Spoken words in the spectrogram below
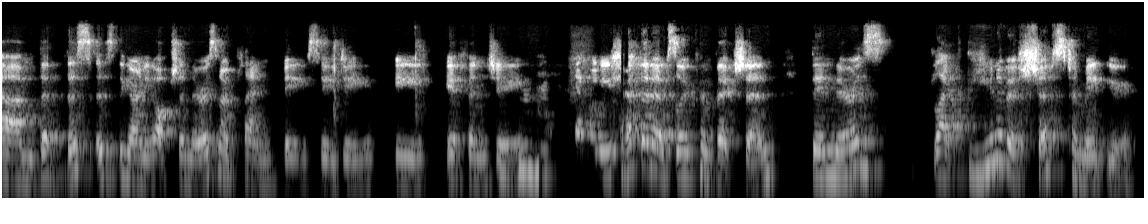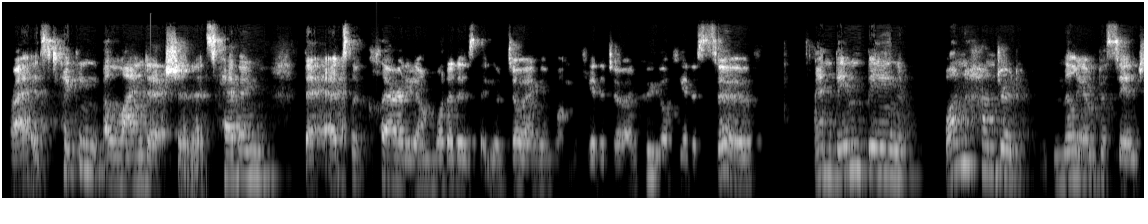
Um, that this is the only option. There is no plan B, C, D, E, F, and G. Mm-hmm. And when you have that absolute conviction, then there is like the universe shifts to meet you, right? It's taking aligned action. It's having that absolute clarity on what it is that you're doing and what you're here to do and who you're here to serve. And then being 100 million percent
